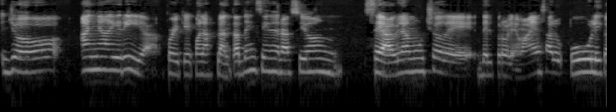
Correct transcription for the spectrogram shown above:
yo añadiría, porque con las plantas de incineración se habla mucho de, del problema de salud pública,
